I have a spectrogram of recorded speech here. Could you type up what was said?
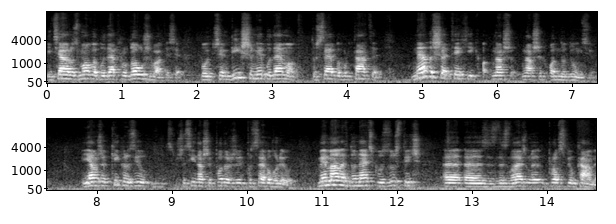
І ця розмова буде продовжуватися, бо чим більше ми будемо до себе гуртати, не лише тих як наш, наших однодумців. Я вже кілька разів в часі наших подорожей про це говорив. Ми мали в Донецьку зустріч е, з незалежними профспілками.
